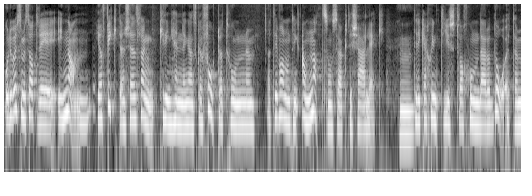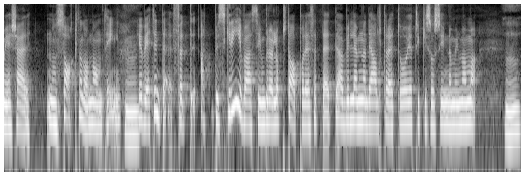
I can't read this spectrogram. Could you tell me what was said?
Och det var som jag sa till dig innan. Jag fick den känslan kring henne ganska fort. Att, hon, att det var någonting annat som sökte kärlek. Mm. Det kanske inte just var hon där och då. Utan mer kär, någon saknad av någonting. Mm. Jag vet inte. För att, att beskriva sin bröllopsdag på det sättet. Jag blir lämnad i altaret och jag tycker så synd om min mamma. Mm.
